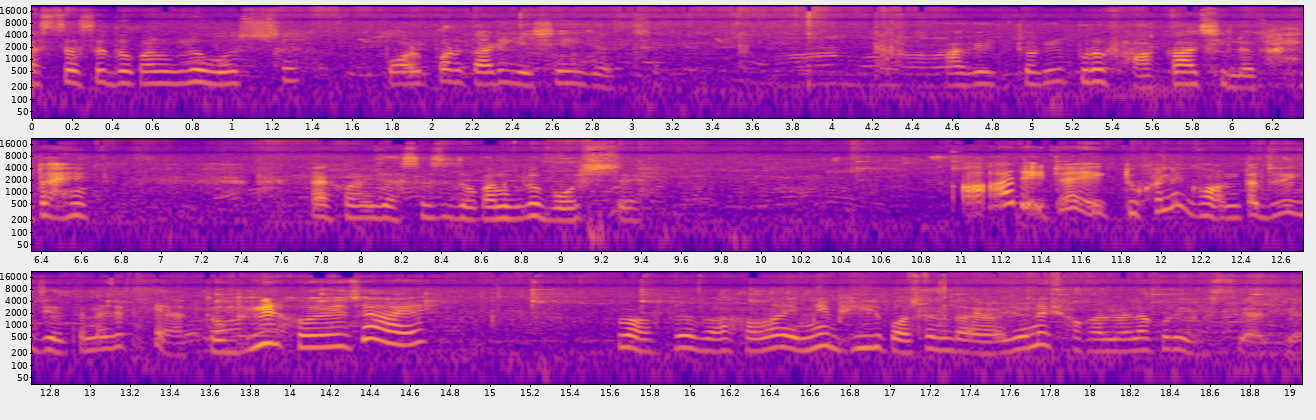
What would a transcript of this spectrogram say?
আস্তে আস্তে দোকানগুলো বসছে। পরপর গাড়ি এসেই যাচ্ছে। আগে একটু আগেই পুরো ফাঁকা ছিল এখানটায়। এখন এই আস্তে আস্তে দোকানগুলো বসছে। আর এটা একটুখানি ঘণ্টা দুয়েক যেতে না যেতে এত ভিড় হয়ে যায়। বাপরে বাপ, আমার এমনি ভিড় পছন্দ হয় না, ওই জন্য সকালবেলা করে এসছি আজকে।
